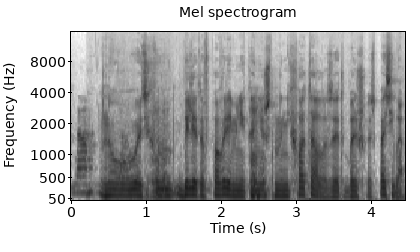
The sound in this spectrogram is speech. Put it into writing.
Да, ну, да. этих угу. билетов по времени, конечно, угу. не хватало. За это большое спасибо.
